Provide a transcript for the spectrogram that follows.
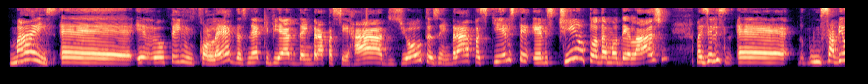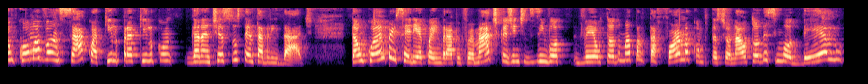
Mas é, eu tenho colegas né, que vieram da Embrapa Cerrados, de outras Embrapas, que eles, te, eles tinham toda a modelagem, mas eles é, não sabiam como avançar com aquilo para aquilo garantir a sustentabilidade. Então, com a parceria com a Embrapa Informática, a gente desenvolveu toda uma plataforma computacional, todo esse modelo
